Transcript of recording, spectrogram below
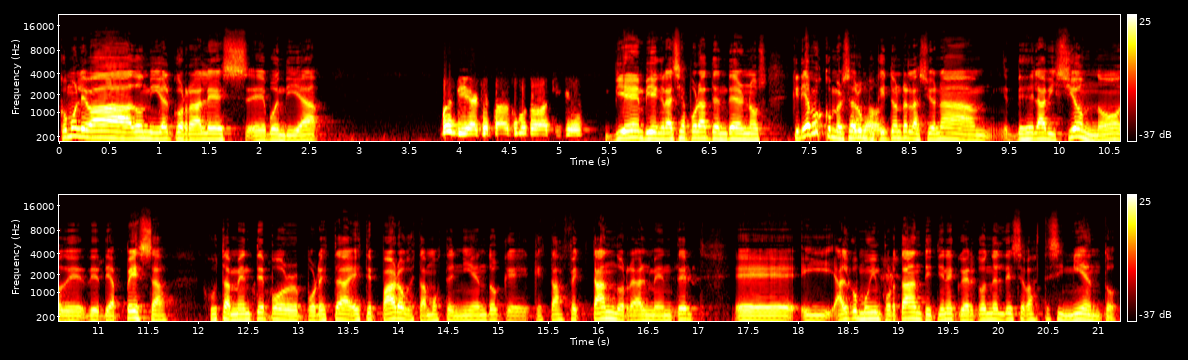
¿Cómo le va, don Miguel Corrales? Eh, buen día. Buen día, ¿qué tal? ¿Cómo todo aquí? Bien, bien, gracias por atendernos. Queríamos conversar un poquito en relación a, desde la visión, ¿no? De, de, APESA, justamente por, por esta, este paro que estamos teniendo, que, que está afectando realmente eh, y algo muy importante y tiene que ver con el desabastecimiento,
